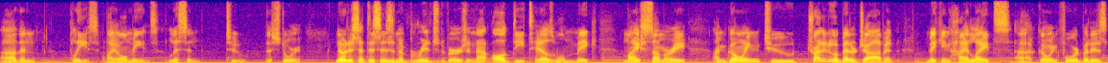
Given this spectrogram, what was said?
uh, then please, by all means, listen to the story. Notice that this is an abridged version. Not all details will make my summary. I'm going to try to do a better job at making highlights uh, going forward, but is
